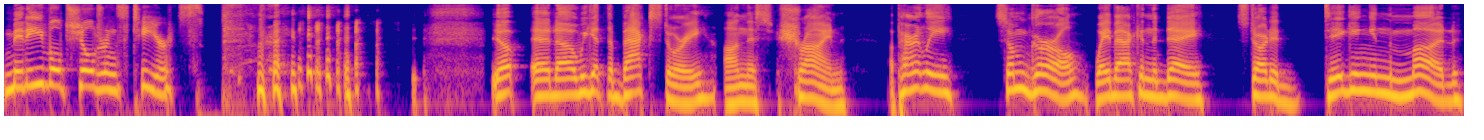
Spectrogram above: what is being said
medieval children's tears. Yep. And uh, we get the backstory on this shrine. Apparently, some girl way back in the day started digging in the mud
